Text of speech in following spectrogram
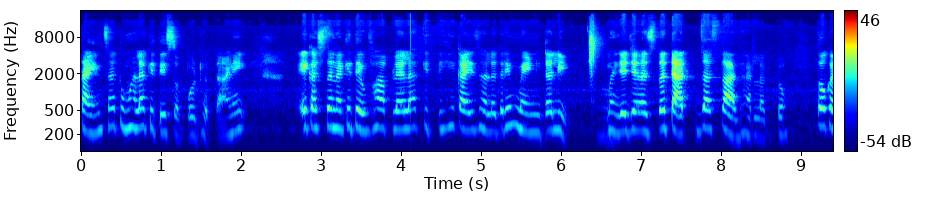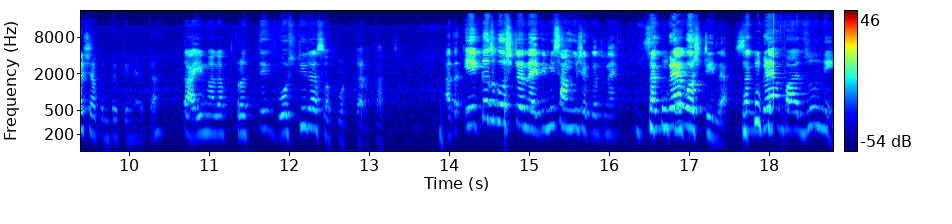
ताईंचा तुम्हाला किती सपोर्ट होता? आणि एक असतं ना की तेव्हा आपल्याला कितीही काही झालं तरी मेंटली म्हणजे जे असतं त्यात जास्त आधार लागतो. तो कशा पद्धतीने होता? ताई मला प्रत्येक गोष्टीला सपोर्ट करतात. आता एकच गोष्ट नाही ती मी सांगू शकत नाही. सगळ्या गोष्टीला सगळ्या बाजूने.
